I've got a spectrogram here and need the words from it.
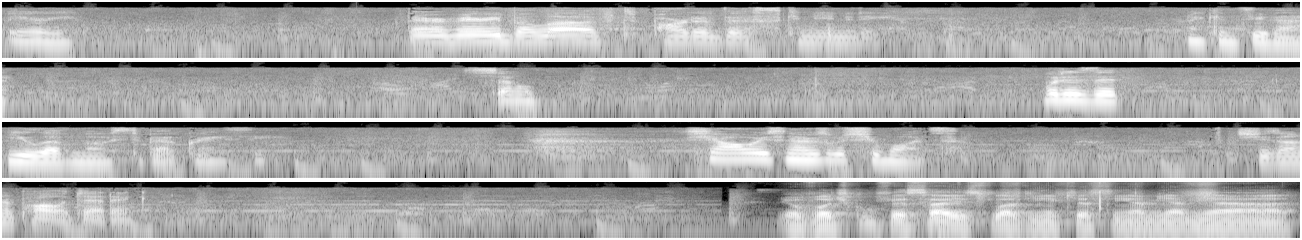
Very. They're a very beloved part of this community. I can see that. So, what is it you love most about Gracie? She always knows what she wants. She's unapologetic. Eu vou te confessar isso, Flavinha, que assim, a minha, minha,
